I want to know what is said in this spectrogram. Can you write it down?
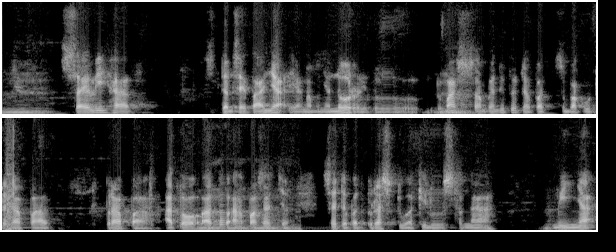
Hmm. Saya lihat dan saya tanya yang namanya Nur itu, Mas hmm. sampai itu dapat sembako dapat berapa atau hmm. atau apa saja? Saya dapat beras dua kilo setengah, hmm. minyak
